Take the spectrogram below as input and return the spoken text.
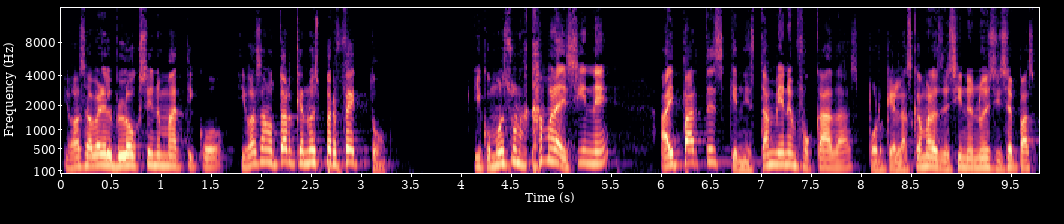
y vas a ver el blog cinemático y vas a notar que no es perfecto. Y como es una cámara de cine, hay partes que ni están bien enfocadas, porque las cámaras de cine, no es si sepas,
